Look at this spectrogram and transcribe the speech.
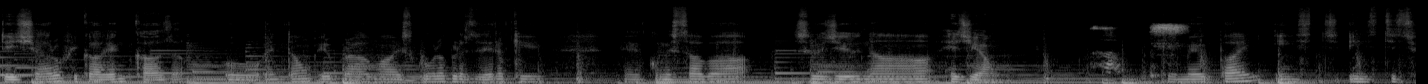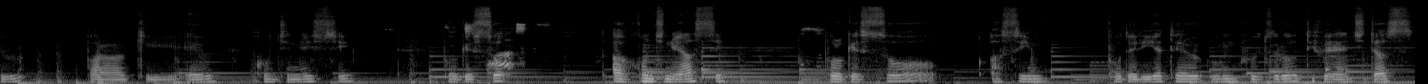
deixá-lo ficar em casa ou então ir para uma escola brasileira que eh, começava a surgir na região. は Que meu pai insti- insistiu para que eu continuasse porque só ah, continuasse porque só assim poderia ter um futuro diferente das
